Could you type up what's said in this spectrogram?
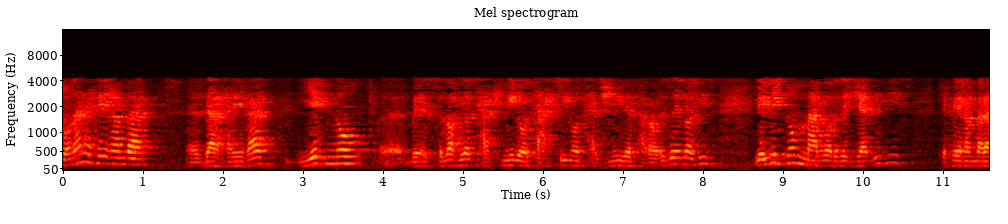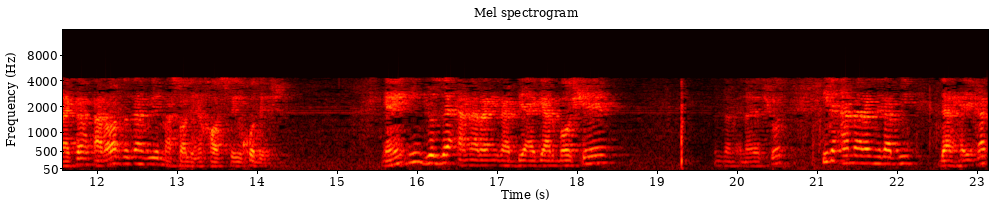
سنن پیغمبر در حقیقت یک نوع به اصطلاح یا تکمیل و تحسین و تجمیل فرائض الهی یا یک نوع موارد جدیدی است که پیغمبر اکرم قرار دادن روی مصالح خاصه خودش. یعنی این جزء امرانی ربی اگر باشه نمی‌دونم عنایت شد این امرانی ربی در حقیقت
